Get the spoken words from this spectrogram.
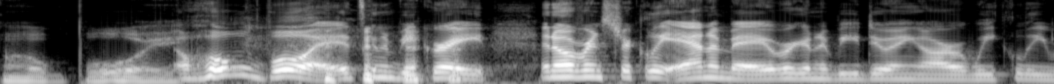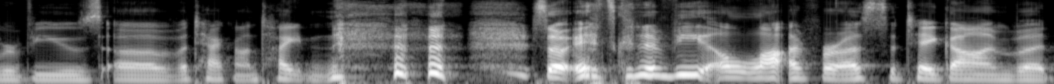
Oh boy. oh boy. It's going to be great. And over in strictly anime we're going to be doing our weekly reviews of attack on titan. So it's going to be a lot for us to take on but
